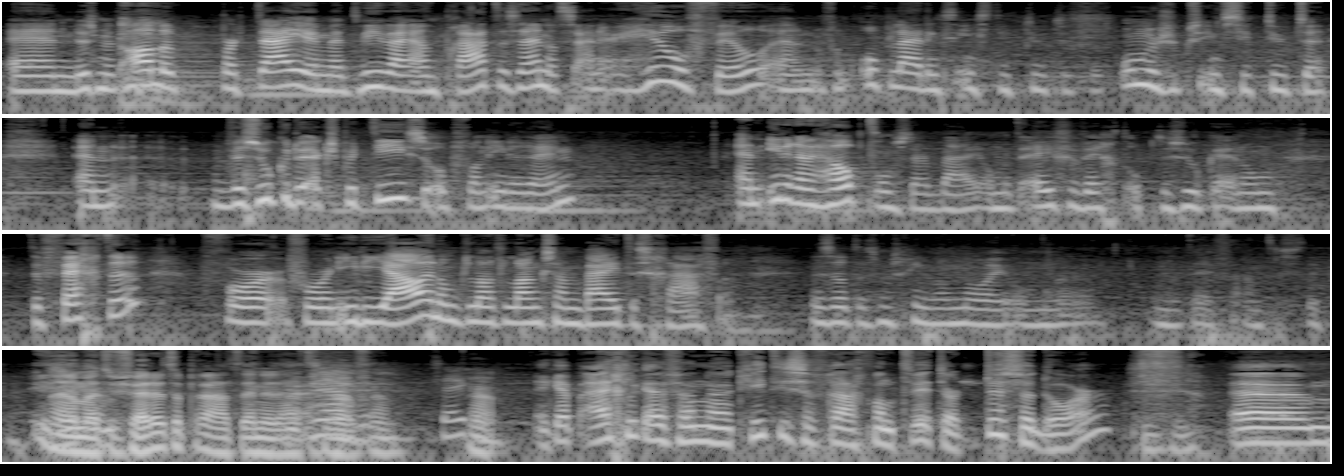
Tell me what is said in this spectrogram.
En dus met alle partijen met wie wij aan het praten zijn, dat zijn er heel veel. En van opleidingsinstituten tot onderzoeksinstituten. En eh, we zoeken de expertise op van iedereen. En iedereen helpt ons daarbij om het evenwicht op te zoeken en om te vechten voor, voor een ideaal en om het langzaam bij te schaven. Dus dat is misschien wel mooi om, eh, om het even aan te stippen. En het om met u verder te praten inderdaad. Ja, zeker. Ja. Ik heb eigenlijk even een eh, kritische vraag van Twitter tussendoor. Ehm,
